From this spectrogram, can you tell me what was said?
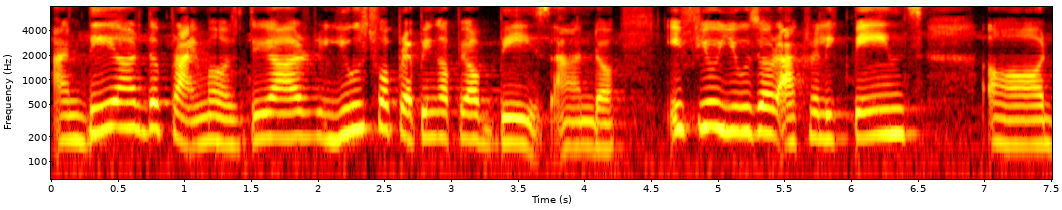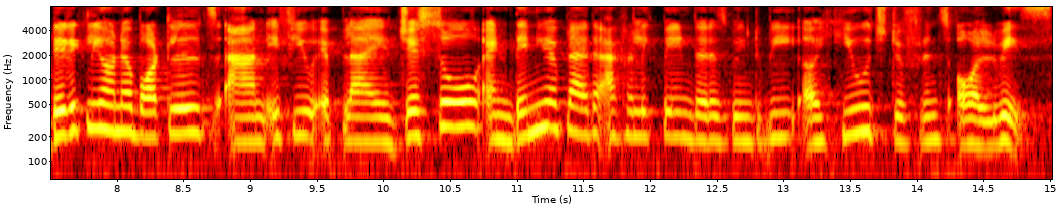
and they are the primers. They are used for prepping up your base, and uh, if you use your acrylic paints. Uh, directly on your bottles and if you apply gesso and then you apply the acrylic paint there is going to be a huge difference always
